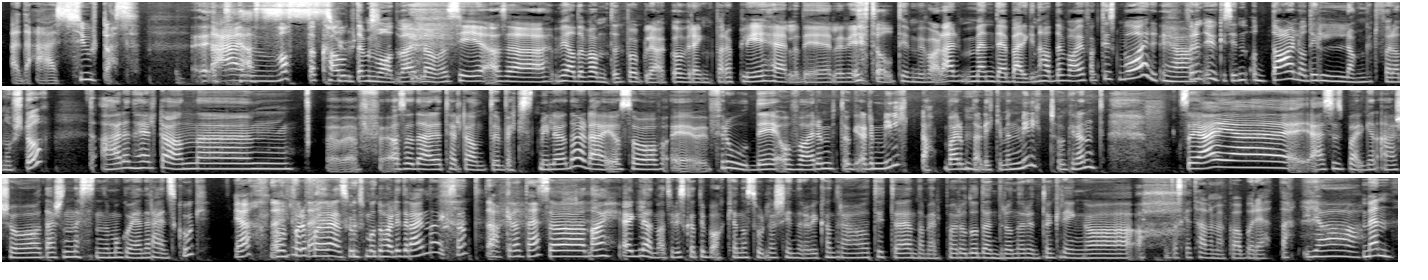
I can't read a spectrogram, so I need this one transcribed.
det er surt, ass. Det Det er vått og kaldt, det må det være lov å si. Altså, vi hadde vantet boblejakke og vrengt paraply hele de eller de tolv timene vi var der. Men det Bergen hadde, var jo faktisk vår Ja. for en uke siden. Og da lå de langt foran Oslo. Det er en helt annen f- Altså, det er et helt annet vekstmiljø der. Det er jo så øh, frodig og varmt. Og, eller mildt, da. Varmt er det ikke, men mildt og grønt. Så jeg, øh, jeg syns Bergen er så Det er så nesten som å gå i en regnskog. Ja, det er, Og for å få en regnskog så må du ha litt regn, da, ikke sant? det er akkurat det. Så nei, jeg gleder meg til vi skal tilbake igjen når sola skinner og vi kan dra og titte enda mer på rododendroene rundt omkring og åh, Da skal jeg ta deg med på arboretet. Ja. Men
